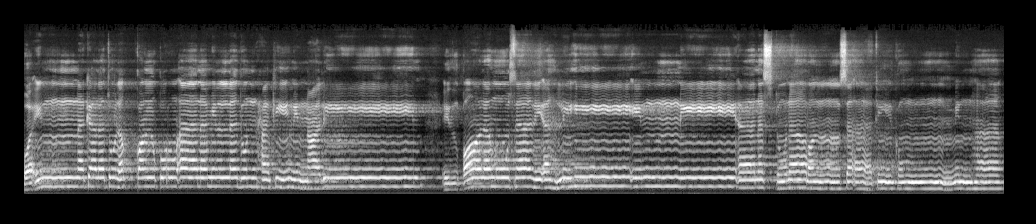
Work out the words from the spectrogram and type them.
وإنك لتلقى القرآن من لدن حكيم عليم. إذ قال موسى لأهله إني آنست نارا سآتيكم منها.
